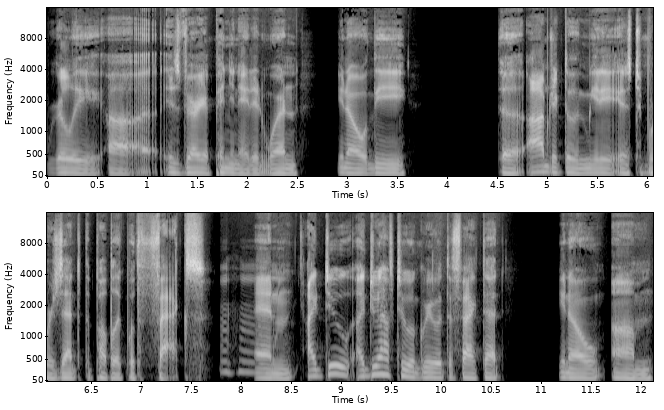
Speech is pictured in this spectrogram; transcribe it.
really uh, is very opinionated. When you know the the object of the media is to present the public with facts, Mhm. and I do I do have to agree with the fact that you know um,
